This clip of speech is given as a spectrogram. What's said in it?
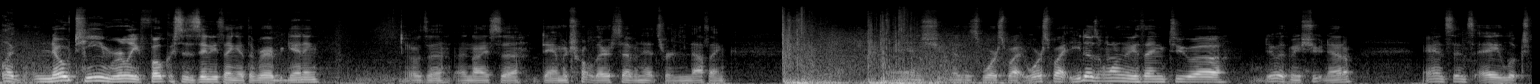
Like, no team really focuses anything at the very beginning. It was a, a nice uh, damage roll there, seven hits for nothing. And shooting at this Warspite. Warspite, he doesn't want anything to uh, do with me shooting at him. And since A looks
